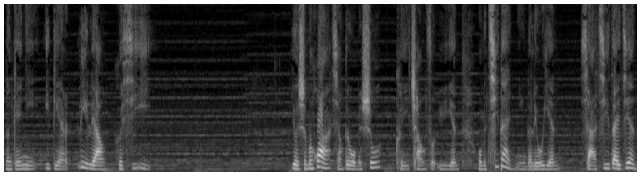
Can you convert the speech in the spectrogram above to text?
能给你一点力量和希冀。有什么话想对我们说，可以畅所欲言。我们期待您的留言。下期再见。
